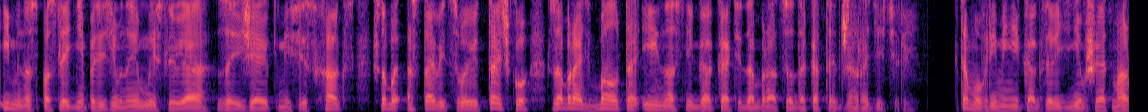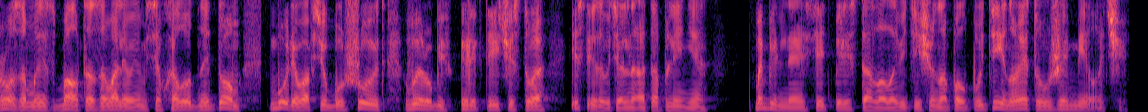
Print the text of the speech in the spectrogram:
именно с последней позитивной мыслью я заезжаю к миссис Хакс, чтобы оставить свою тачку, забрать Балта и на снегокате добраться до коттеджа родителей. К тому времени, как заледеневшие от мороза, мы с Балта заваливаемся в холодный дом, буря вовсю бушует, вырубив электричество и, следовательно, отопление. Мобильная сеть перестала ловить еще на полпути, но это уже мелочи.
